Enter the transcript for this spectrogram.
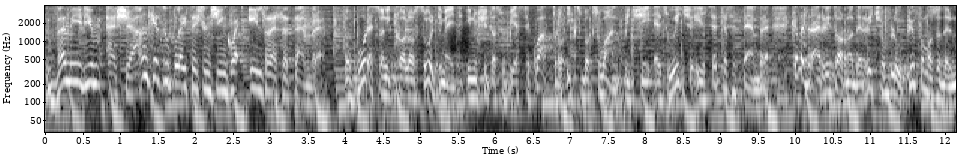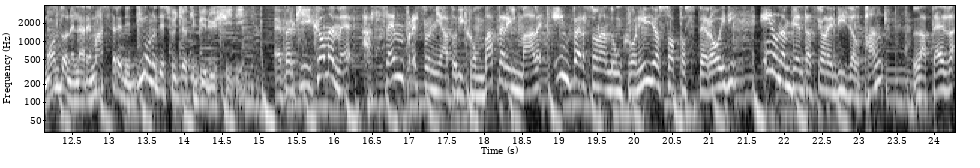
The Medium esce anche su PlayStation 5 il 3 settembre. Oppure Sonic Colors Ultimate, in uscita su PS4, Xbox One, PC e Switch il 7 settembre, che vedrà il ritorno del riccio blu più famoso del mondo nella remastered di uno dei suoi giochi più riusciti. E per chi come me ha sempre sognato di combattere il male impersonando un coniglio sotto steroidi in un'ambientazione diesel punk, l'attesa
